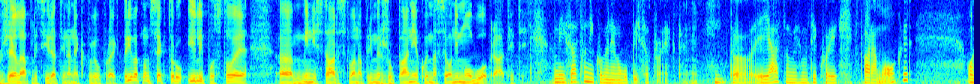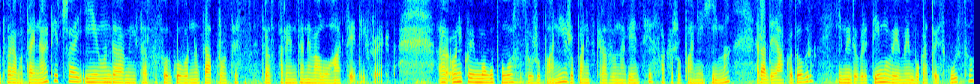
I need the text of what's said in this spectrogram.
žele aplicirati na nekakve u projekt privatnom sektoru ili postoje e, ministarstva, na primjer županije kojima se oni mogu obratiti. Ministarstva nikome ne mogu pisati projekte. To je jasno, mi smo ti koji stvaramo okvir, otvaramo taj natječaj i onda ministarstva su odgovorna za proces transparentan evaluacije tih projekata. E, Oni koji mogu pomoći su županije, županijske razvojne agencije, svaka županija ih ima, rade jako dobro, imaju dobre timove, imaju bogato iskustvo.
